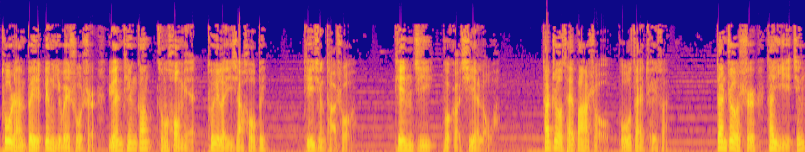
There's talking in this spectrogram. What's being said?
突然被另一位术士袁天罡从后面推了一下后背，提醒他说：“天机不可泄露啊！”他这才罢手，不再推算。但这时他已经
